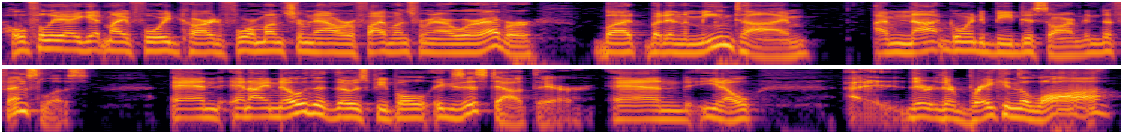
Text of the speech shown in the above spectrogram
Hopefully, I get my FOID card four months from now or five months from now or wherever. But but in the meantime, I'm not going to be disarmed and defenseless. And and I know that those people exist out there, and you know they're they're breaking the law,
